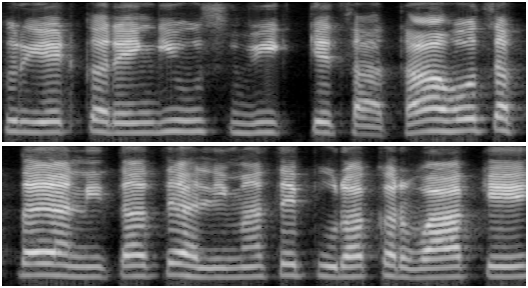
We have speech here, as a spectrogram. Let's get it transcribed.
क्रिएट करेंगी उस वीक के साथ। हाँ हो सकता है अनीता से हलीमा से पूरा करवा के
